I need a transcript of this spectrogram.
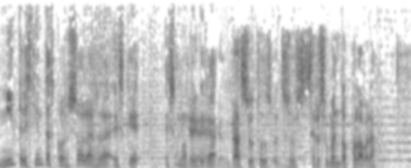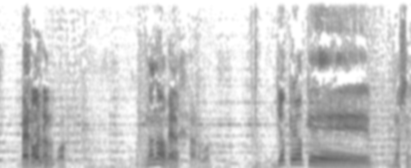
1.300 consolas. O sea, es que es una Que, auténtica... Gasu, esto, esto se resume en dos palabras. Pearl Sony. Harbor. No, no, Pearl Harbor. yo creo que... No sé,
